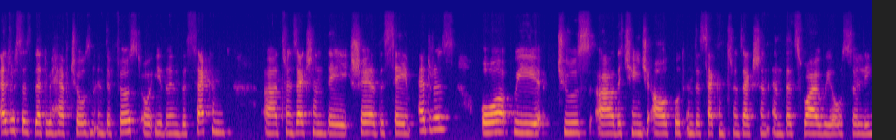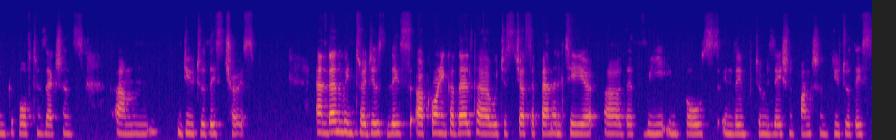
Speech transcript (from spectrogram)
addresses that we have chosen in the first or either in the second uh, transaction, they share the same address, or we choose uh, the change output in the second transaction. And that's why we also link both transactions um, due to this choice. And then we introduced this uh, delta, which is just a penalty uh, that we impose in the optimization function due to this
